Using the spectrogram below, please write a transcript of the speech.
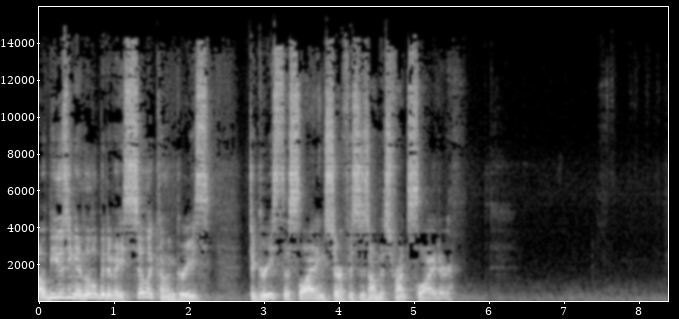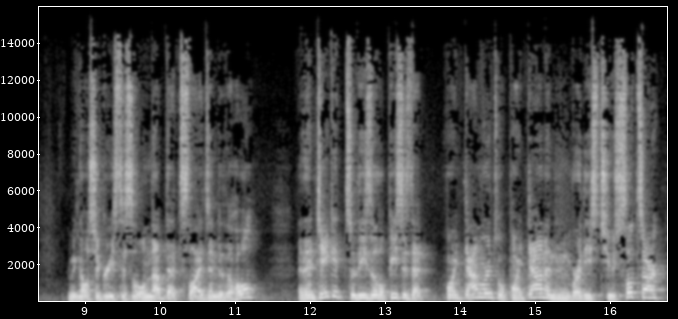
I'll be using a little bit of a silicone grease to grease the sliding surfaces on this front slider. We can also grease this little nub that slides into the hole. And then take it, so these little pieces that point downwards will point down, and where these two slits are,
